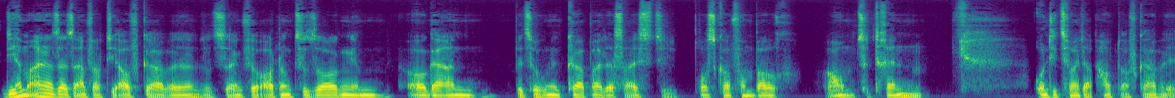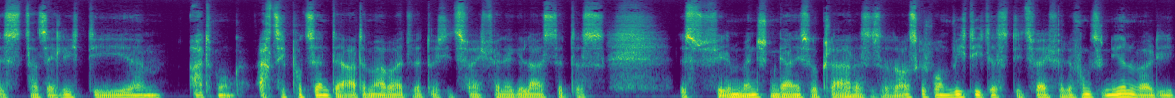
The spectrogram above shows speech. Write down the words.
Die haben einerseits einfach die Aufgabe, sozusagen für Ordnung zu sorgen im organbezogenen Körper. Das heißt, die Brustkorb vom Bauchraum zu trennen. Und die zweite Hauptaufgabe ist tatsächlich die ähm, Atmung. 80 Prozent der Atemarbeit wird durch die Zwerchfelle geleistet. Das ist vielen Menschen gar nicht so klar. Das ist also ausgesprochen wichtig, dass die Zwerchfelle funktionieren, weil die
